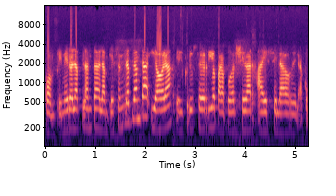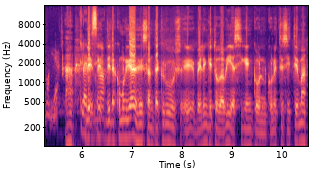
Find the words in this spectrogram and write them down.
con primero la planta, la ampliación de la planta y ahora el cruce de río para poder llegar a ese lado de la comunidad. Ah, de, las comunidades de Santa Cruz, eh, Belén, que todavía siguen con, con este sistema,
